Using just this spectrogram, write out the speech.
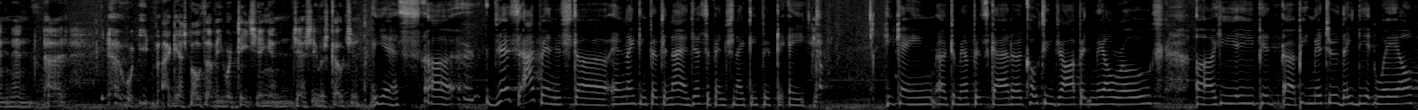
and then uh, uh, I guess both of you were teaching and Jesse was coaching. Yes, uh, Jesse, I finished uh, in 1959. Jesse finished 1958. He came uh, to Memphis, got a coaching job at Melrose. Uh, he, Pete, uh, Pete Mitchell, they did well.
